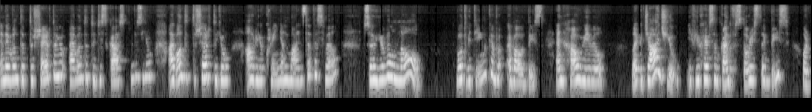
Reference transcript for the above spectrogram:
and i wanted to share to you i wanted to discuss with you i wanted to share to you our ukrainian mindset as well. So you will know what we think ab- about this and how we will like judge you if you have some kind of stories like this or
